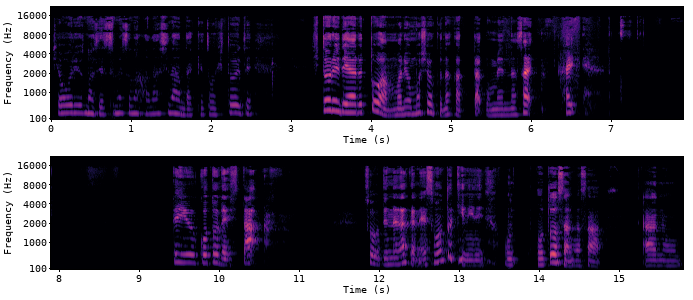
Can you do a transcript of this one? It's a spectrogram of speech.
恐竜の絶滅の話なんだけど、一人で、一人でやるとあんまり面白くなかった。ごめんなさい。はい。っていうことでした。そうでね、なんかね、その時にね、お、お父さんがさ、あの、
